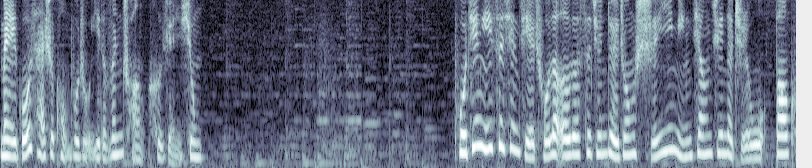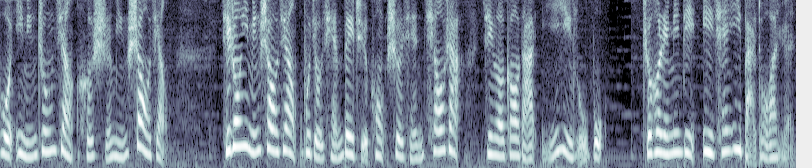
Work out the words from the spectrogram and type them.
美国才是恐怖主义的温床和元凶。普京一次性解除了俄罗斯军队中十一名将军的职务，包括一名中将和十名少将，其中一名少将不久前被指控涉嫌敲诈。金额高达一亿卢布，折合人民币一千一百多万元。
